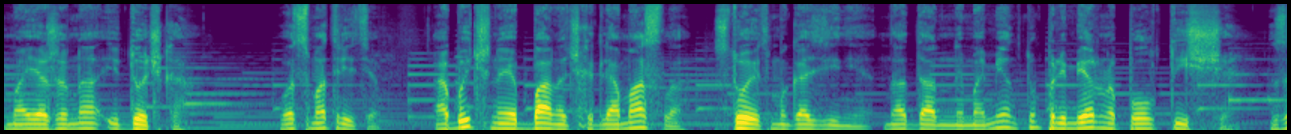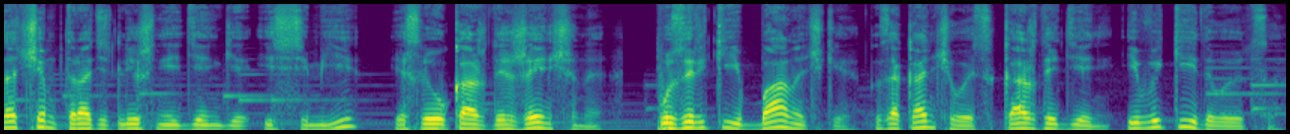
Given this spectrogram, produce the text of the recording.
моя жена и дочка. Вот смотрите, обычная баночка для масла стоит в магазине на данный момент, ну, примерно полтыщи. Зачем тратить лишние деньги из семьи, если у каждой женщины Пузырьки, баночки заканчиваются каждый день и выкидываются.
